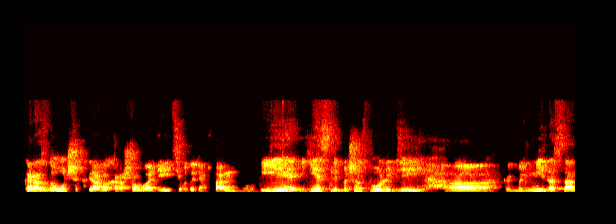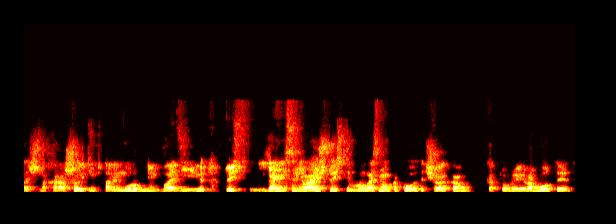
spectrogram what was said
гораздо лучше, когда вы хорошо владеете вот этим вторым уровнем. И если большинство людей э, как бы недостаточно хорошо этим вторым уровнем владеют, то есть я не сомневаюсь, что если мы возьмем какого-то человека, который работает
